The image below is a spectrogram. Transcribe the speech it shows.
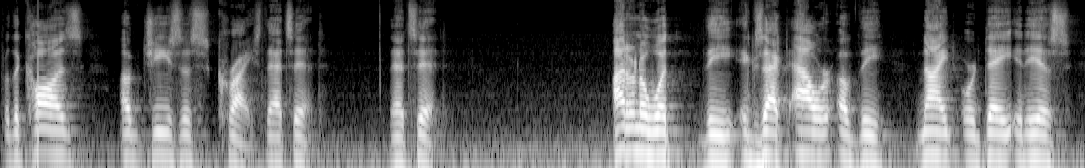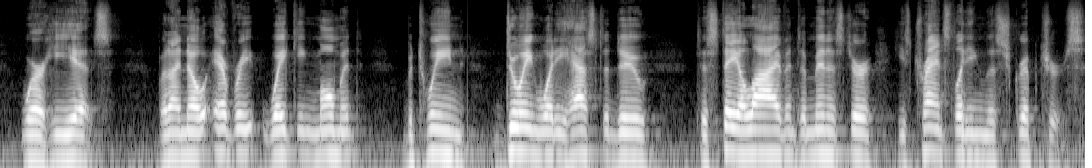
for the cause of Jesus Christ. That's it. That's it. I don't know what the exact hour of the night or day it is where he is, but I know every waking moment between doing what he has to do to stay alive and to minister, he's translating the scriptures.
